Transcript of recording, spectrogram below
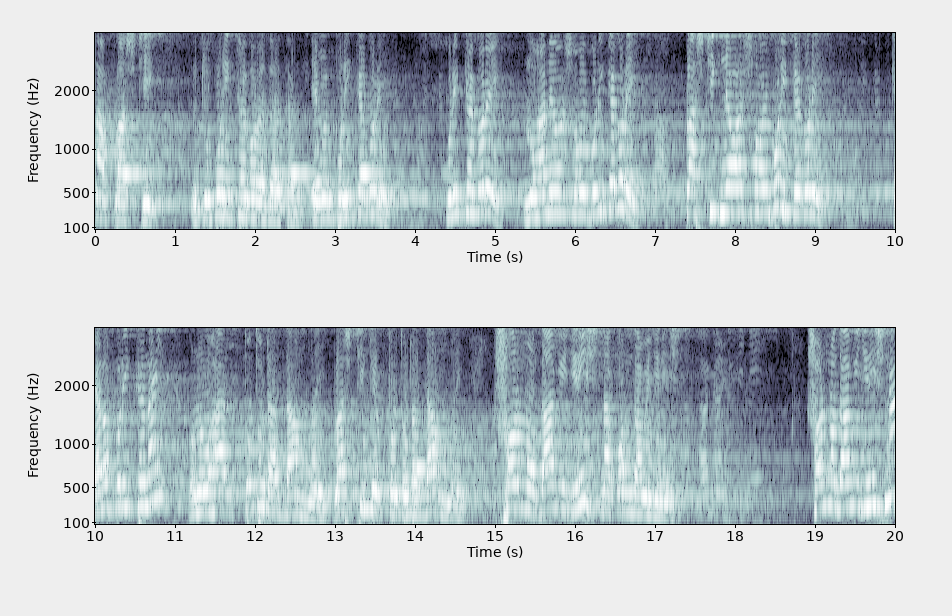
না প্লাস্টিক? একটু পরীক্ষা করা দরকার। এমন পরীক্ষা করে? পরীক্ষা করে? লোহা নেওয়ার সময় পরীক্ষা করে? প্লাস্টিক নেওয়ার সময় পরীক্ষা করে? কেন পরীক্ষা নাই? লোহার ততটা দাম নাই, প্লাস্টিকের ততটা দাম নাই। স্বর্ণ দামি জিনিস না কম দামি জিনিস? স্বর্ণ দামি জিনিস না?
